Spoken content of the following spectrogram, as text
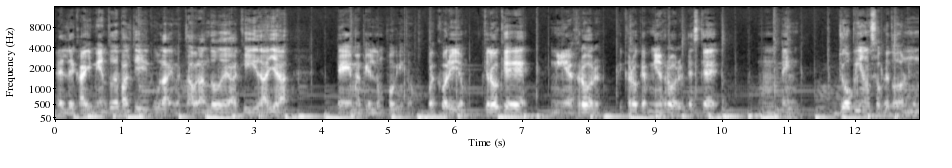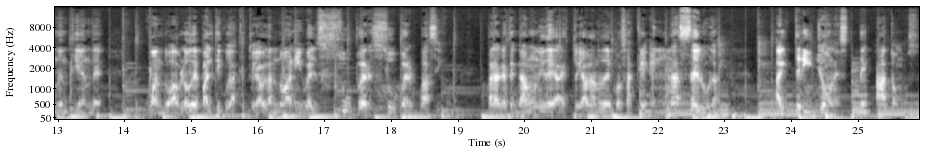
el decaimiento de partículas y me está hablando de aquí y de allá, eh, me pierdo un poquito. Pues Corillo, creo que mi error, y creo que es mi error, es que mm, yo pienso que todo el mundo entiende cuando hablo de partículas que estoy hablando a nivel súper, súper básico. Para que tengan una idea, estoy hablando de cosas que en una célula hay trillones de átomos.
